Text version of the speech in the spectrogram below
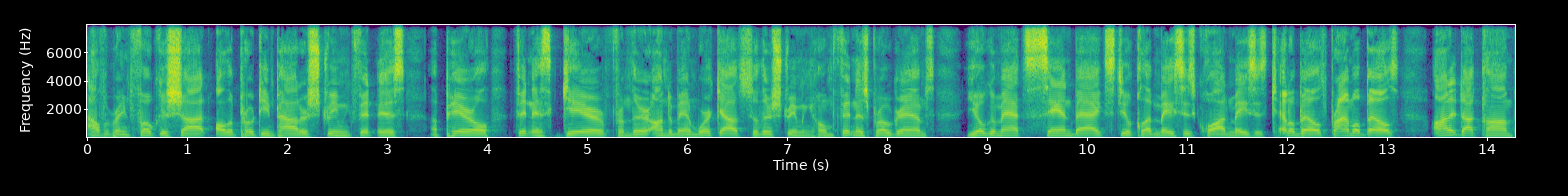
Alpha Brain Focus Shot, all the protein powders, streaming fitness, apparel, fitness gear from their on demand workouts to their streaming home fitness programs, yoga mats, sandbags, steel club maces, quad maces, kettlebells, primal bells, onnit.com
